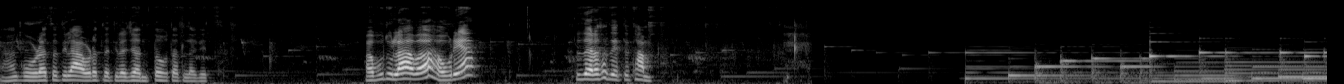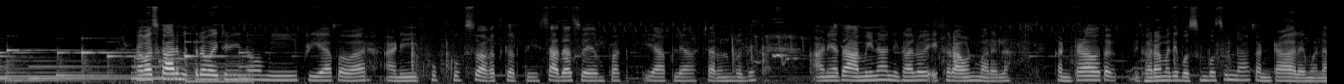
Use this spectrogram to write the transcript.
हां गोडाचं तिला आवडत नाही. तिला जंत होतात लगेच. बाबू तुला हवं? हवऱ्या? तू जरासं देते थांब. नमस्कार मित्रमैत्रिणीनो मी प्रिया पवार आणि खूप खूप स्वागत करते साधा स्वयंपाक या आपल्या चॅनलमध्ये आणि आता आम्ही ना निघालो एक राऊंड मारायला. कंटाळा होता घरामध्ये बसून बसून ना कंटाळा आला आहे मला.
